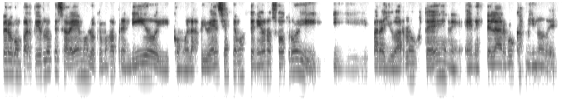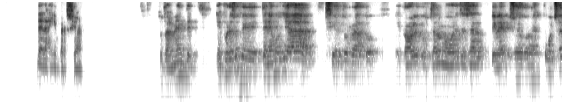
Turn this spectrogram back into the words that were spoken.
pero compartir lo que sabemos, lo que hemos aprendido y como las vivencias que hemos tenido nosotros y, y para ayudarlos a ustedes en, en este largo camino de, de, las inversiones. Totalmente. Es por eso que tenemos ya cierto rato, es probable que usted a lo mejor este sea el primer episodio que nos escucha,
